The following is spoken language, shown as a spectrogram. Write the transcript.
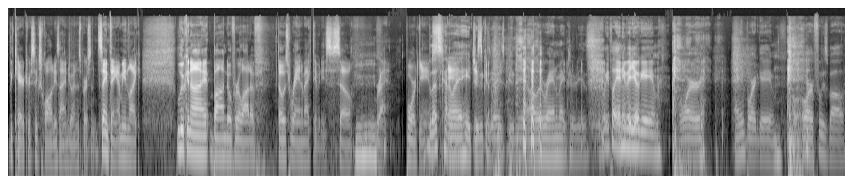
the characteristics, qualities I enjoy in this person. Same thing. I mean, like Luke and I bond over a lot of those random activities. So, mm-hmm. right, board games. But that's kind of why I and hate you because you always beat me in all the random activities. If we play any video game or any board game or, or foosball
